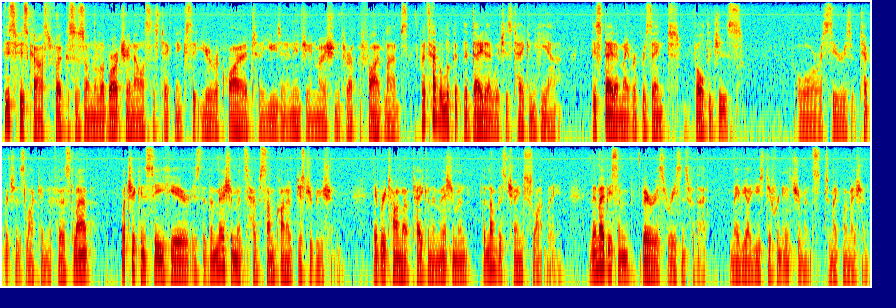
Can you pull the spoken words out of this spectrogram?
This Physcast focuses on the laboratory analysis techniques that you're required to use in energy and motion throughout the five labs. Let's have a look at the data which is taken here. This data may represent voltages or a series of temperatures like in the first lab. What you can see here is that the measurements have some kind of distribution. Every time I've taken a measurement, the numbers change slightly. There may be some various reasons for that. Maybe I used different instruments to make my measurement.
